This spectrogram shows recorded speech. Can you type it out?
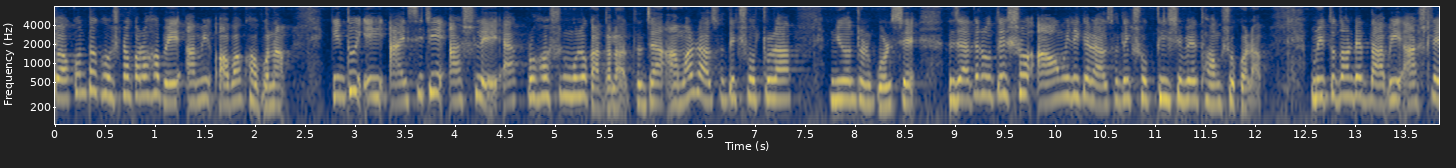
যখন তা ঘোষণা করা হবে, আমি অবাক হব না। কিন্তু এই আইসিটি আসলে এক প্রহসনমূলক আদালত যা আমার রাজনৈতিক শত্রুরা নিয়ন্ত্রণ করছে, যাদের উদ্দেশ্য আওয়ামী লীগের রাজনৈতিক শক্তি হিসেবে ধ্বংস করা। মৃত্যুদণ্ডের দাবি আসলে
